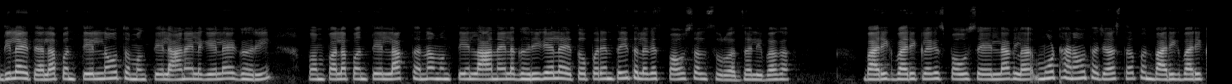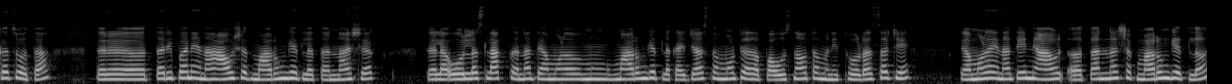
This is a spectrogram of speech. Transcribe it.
अं, आहे त्याला पण तेल नव्हतं. मग तेल आणायला गेलाय घरी. पंपाला पण तेल लागतं ना मग तेल आणायला घरी गेलाय. तोपर्यंत इथं लगेच पावसाला सुरुवात झाली बघा. बारीक बारीक लगेच पाऊस यायला लागला. मोठा नव्हता जास्त पण बारीक बारीकच होता. तर तरी पण आहे ना औषध मारून घेतलं तणनाशक. त्याला ओलच लागतं ना त्यामुळं मग मारून घेतलं. काही जास्त मोठा पाऊस नव्हता म्हणे थोडासाच आहे. त्यामुळे आहे ना त्यांनी आव तणनाशक मारून घेतलं.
